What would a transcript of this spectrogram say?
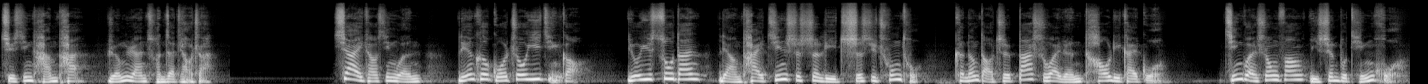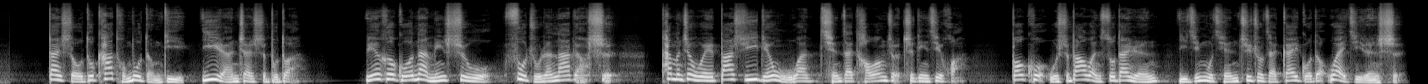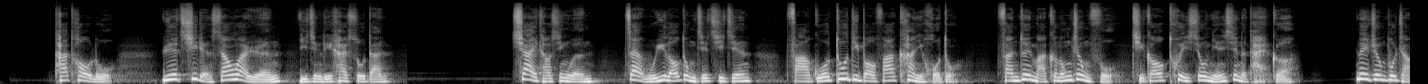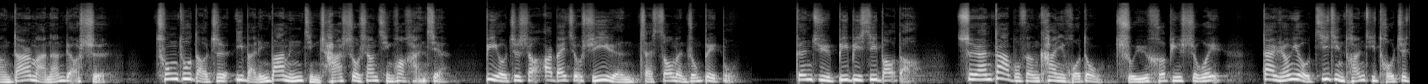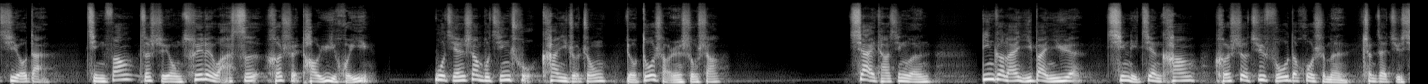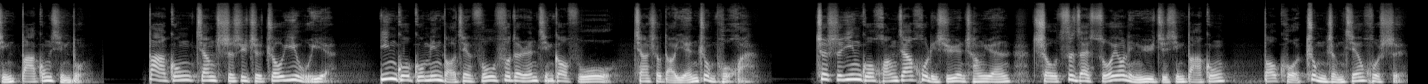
举行谈判。仍然存在挑战。下一条新闻：联合国周一警告，由于苏丹两派军事势力持续冲突，可能导致八十万人逃离该国。尽管双方已宣布停火，但首都喀土穆等地依然战事不断。联合国难民事务副主任拉表示，他们正为八十一点五万潜在逃亡者制定计划，包括五十八万苏丹人以及目前居住在该国的外籍人士。他透露，约七点三万人已经离开苏丹。下一条新闻，在五一劳动节期间，法国多地爆发抗议活动，反对马克龙政府提高退休年限的改革。内政部长达尔马南表示，冲突导致一百零八名警察受伤，情况罕见。并有至少二百九十一人在骚乱中被捕。根据 BBC 报道，虽然大部分抗议活动属于和平示威，但仍有激进团体投掷汽油弹，警方则使用催泪瓦斯和水炮予以回应。目前尚不清楚抗议者中有多少人受伤。下一条新闻：英格兰一半医院、心理健康和社区服务的护士们正在举行罢工行动，罢工将持续至周一午夜。英国国民保健服务负责人警告，服务将受到严重破坏。这是英国皇家护理学院成员首次在所有领域举行罢工，包括重症监护室。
